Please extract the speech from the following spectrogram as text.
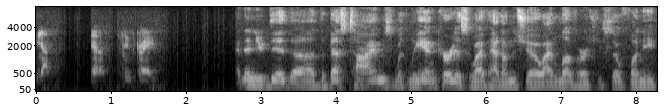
Yeah, yeah, she's great. And then you did uh, the best times with Liane Curtis, who I've had on the show. I love her. She's so funny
